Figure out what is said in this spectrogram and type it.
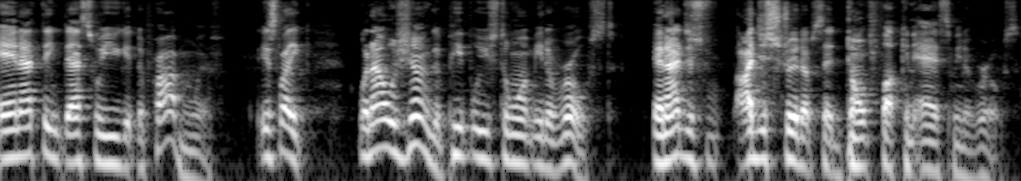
and I think that's where you get the problem with. It's like when I was younger, people used to want me to roast, and I just I just straight up said, "Don't fucking ask me to roast,"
